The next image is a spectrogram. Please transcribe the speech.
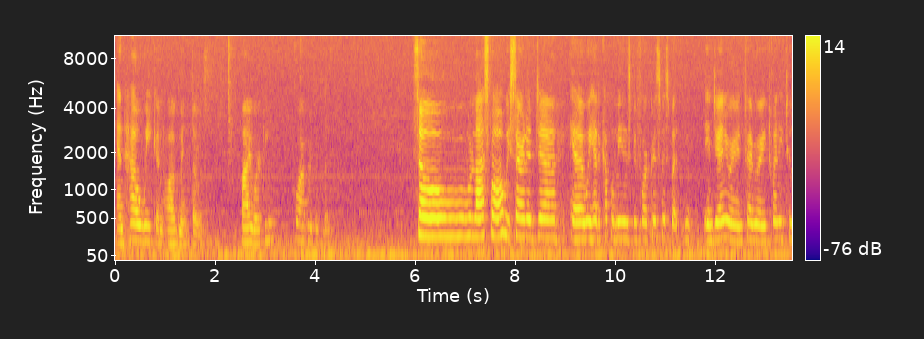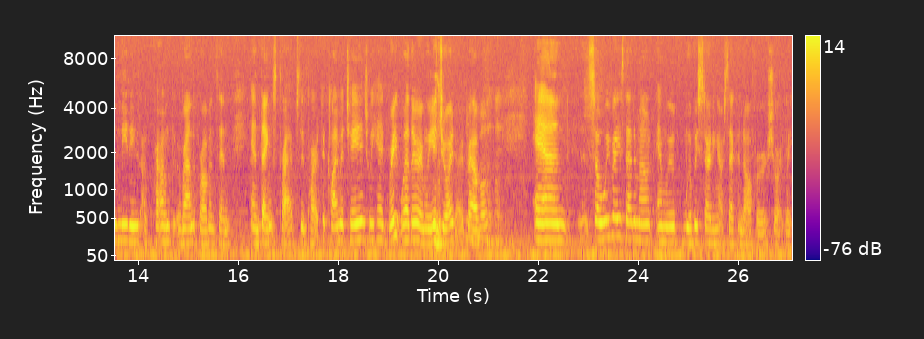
and how we can augment those by working cooperatively. So last fall, we started, uh, uh, we had a couple meetings before Christmas, but in January and February, 22 meetings around, around the province, and, and thanks perhaps in part to climate change, we had great weather and we enjoyed our travel. and so we raised that amount, and we, we'll be starting our second offer shortly.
